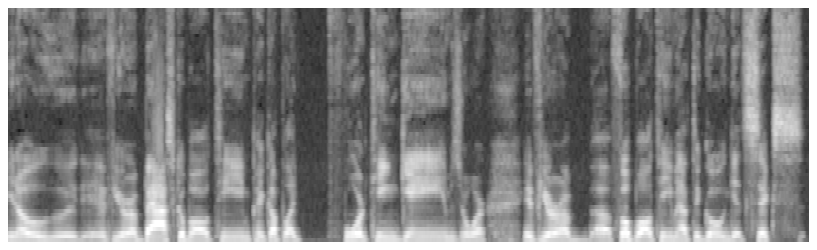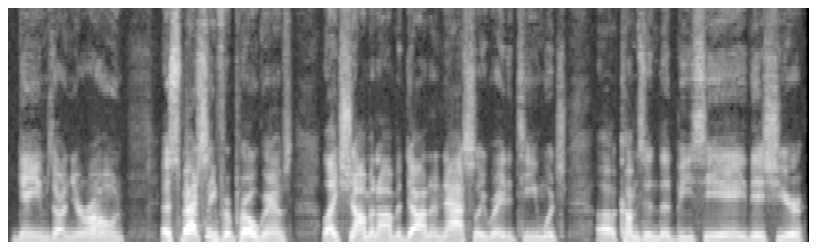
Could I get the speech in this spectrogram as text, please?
you know if you're a basketball team pick up like 14 games or if you're a, a football team have to go and get six games on your own especially for programs like Chaminade Madonna, nationally rated team, which uh, comes into the BCA this year,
